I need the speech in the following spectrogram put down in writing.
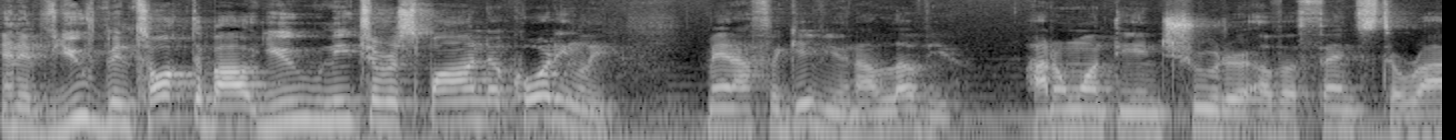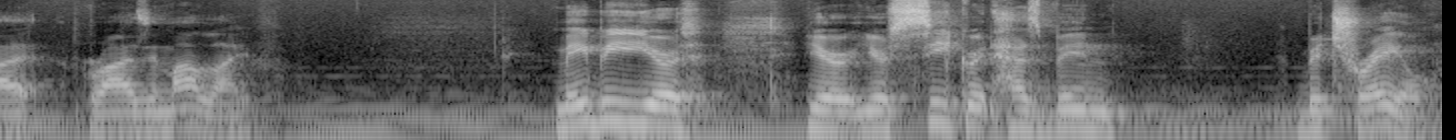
And if you've been talked about, you need to respond accordingly. Man, I forgive you and I love you. I don't want the intruder of offense to rise, rise in my life. Maybe your, your, your secret has been betrayal.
